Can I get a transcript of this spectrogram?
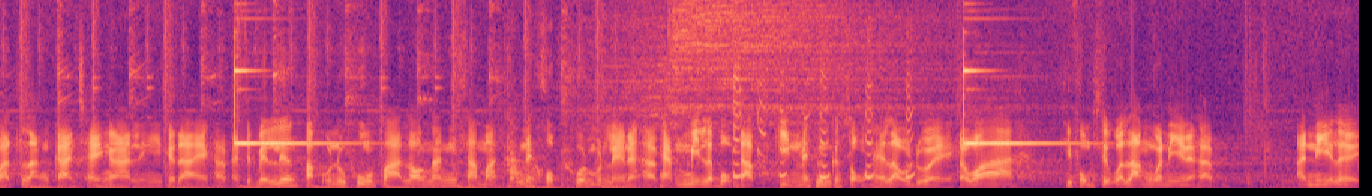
มัติหลังการใช้งานอะไรอย่างนี้ก็ได้ครับอาจจะเป็นเรื่องปรับอุณหภูมิฝารองนั่งนี่สามารถทำได้ครบถ้วนหมดเลยนะครับแถมมีระบบดับกลิ่นไม่พึงกระสงให้เราด้วย แต่ว่าที่ผมรู้สึกว่าล้ำกว่านี้นะครับอันนี้เลย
